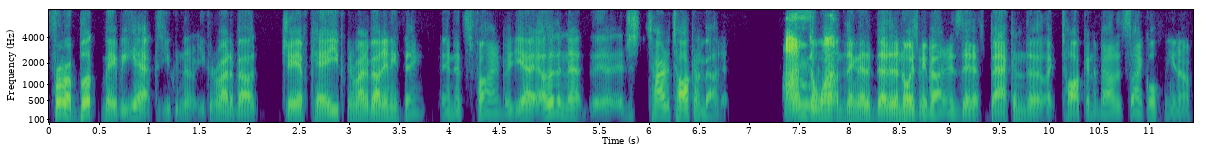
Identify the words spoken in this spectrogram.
from a book, maybe yeah, because you can you can write about JFK, you can write about anything, and it's fine. But yeah, other than that, uh, just tired of talking about it. That's I'm the one thing that, that annoys me about it is that it's back in the like talking about it cycle. You know.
